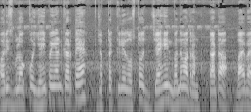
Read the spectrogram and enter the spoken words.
और इस ब्लॉग को यहीं पे एंड करते हैं। जब तक के लिए दोस्तों, जय हिंद बंदे मातरम, टाटा, बाय बाय।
